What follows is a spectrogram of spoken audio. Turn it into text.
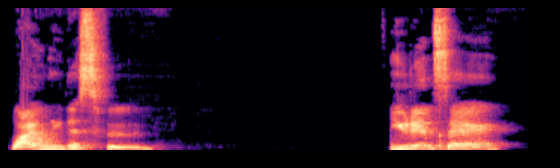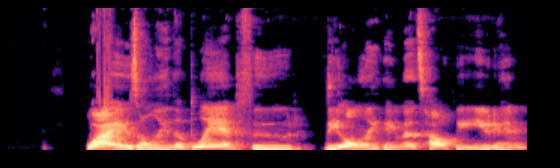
Why only this food? You didn't say, why is only the bland food the only thing that's healthy? You didn't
